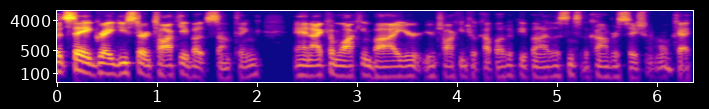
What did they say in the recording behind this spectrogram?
but say, Greg, you start talking about something and I come walking by, you're, you're talking to a couple other people and I listen to the conversation. Okay.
